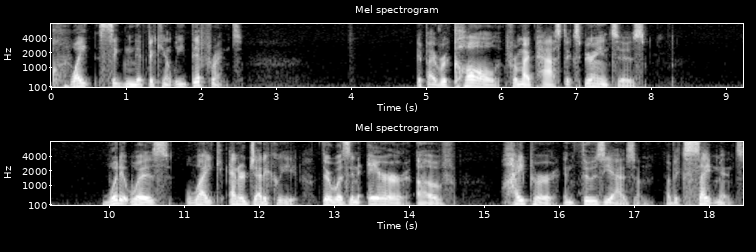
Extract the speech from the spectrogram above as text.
quite significantly different. If I recall from my past experiences, what it was like energetically, there was an air of hyper enthusiasm, of excitement,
